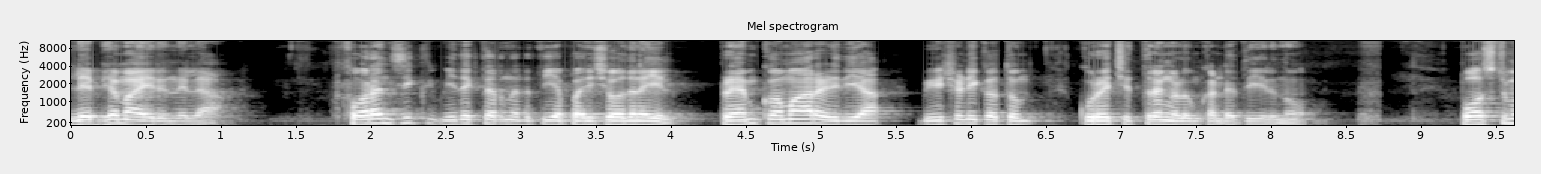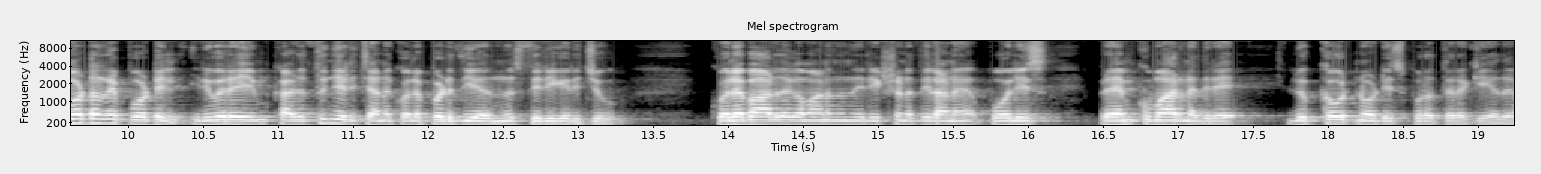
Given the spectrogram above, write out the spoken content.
ലഭ്യമായിരുന്നില്ല. ഫോറൻസിക് വിദഗ്ധർ നടത്തിയ പരിശോധനയിൽ പ്രേംകുമാർ എഴുതിയ ഭീഷണിക്കത്തും കുറേ ചിത്രങ്ങളും കണ്ടെത്തിയിരുന്നു. പോസ്റ്റ്മോർട്ടം റിപ്പോർട്ടിൽ ഇരുവരെയും കഴുത്തു ഞെരിച്ചാണ് കൊലപ്പെടുത്തിയതെന്ന് സ്ഥിരീകരിച്ചു. കൊലപാതകമാണെന്ന നിരീക്ഷണത്തിലാണ് പോലീസ് പ്രേംകുമാറിനെതിരെ ലുക്കൌട്ട് നോട്ടീസ് പുറത്തിറക്കിയത്.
